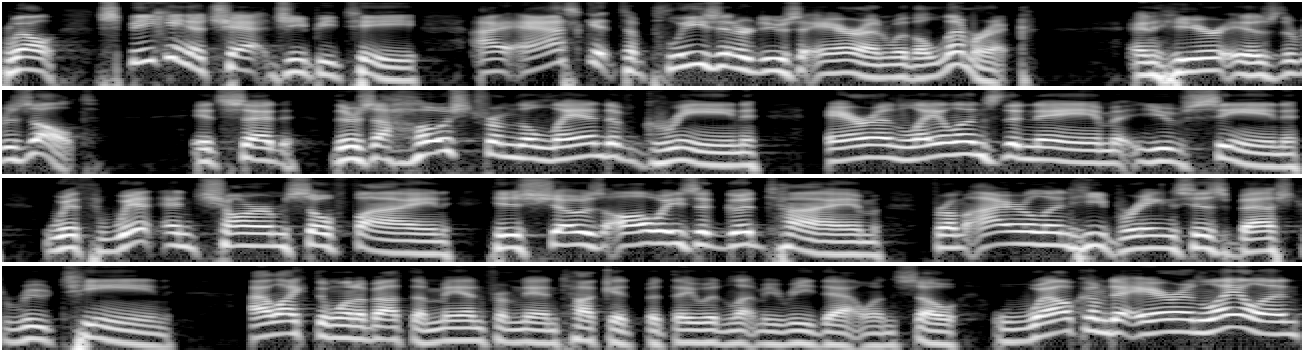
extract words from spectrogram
Well, speaking of Chat GPT, I ask it to please introduce Aaran with a limerick. And here is the result. It said, There's a host from the land of green, Aaran Leyland's the name you've seen, with wit and charm so fine. His show's always a good time. From Ireland, he brings his best routine. I like the one about the man from Nantucket, but they wouldn't let me read that one. So, welcome to Aaran Leyland.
